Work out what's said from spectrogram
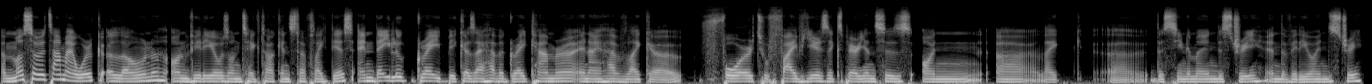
Uh, most of the time, I work alone on videos on TikTok and stuff like this, and they look great because I have a great camera and I have like a four to five years experiences on uh, like uh, the cinema industry and the video industry.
